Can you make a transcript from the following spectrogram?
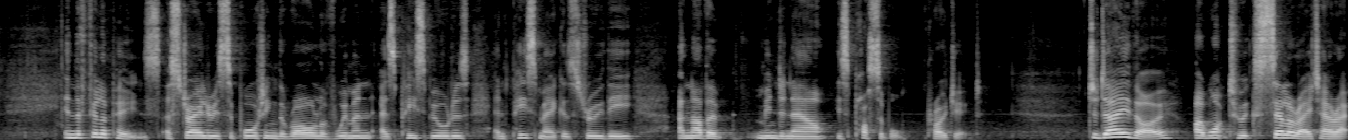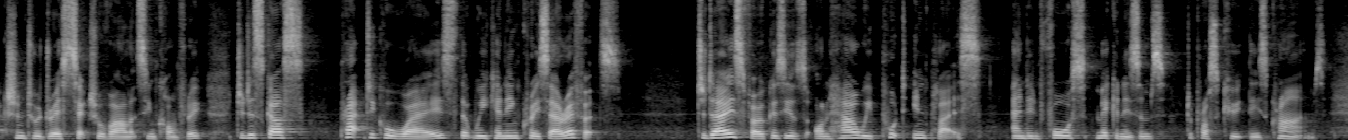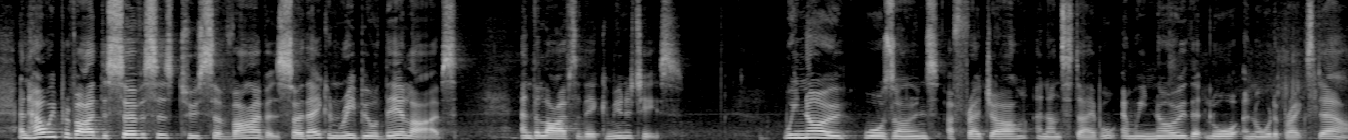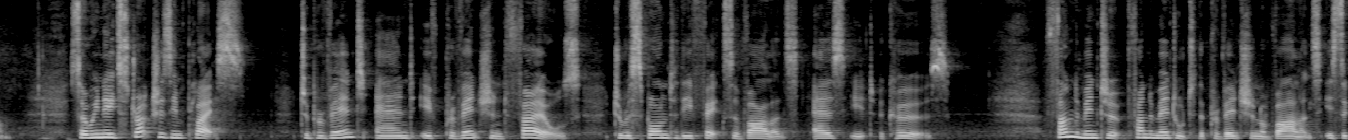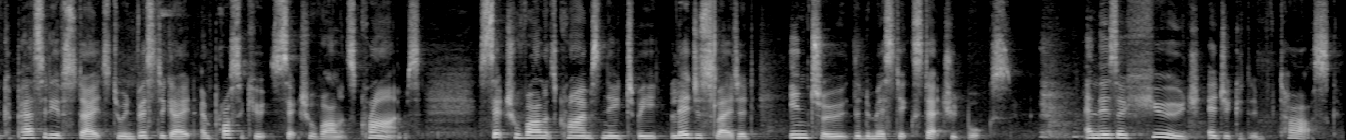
In the Philippines, Australia is supporting the role of women as peace builders and peacemakers through the Another Mindanao is Possible project. Today, though, I want to accelerate our action to address sexual violence in conflict to discuss practical ways that we can increase our efforts. Today's focus is on how we put in place and enforce mechanisms to prosecute these crimes, and how we provide the services to survivors so they can rebuild their lives and the lives of their communities. We know war zones are fragile and unstable, and we know that law and order breaks down. So we need structures in place to prevent and, if prevention fails, to respond to the effects of violence as it occurs. Fundamental, to the prevention of violence is the capacity of states to investigate and prosecute sexual violence crimes. Sexual violence crimes need to be legislated into the domestic statute books. And there's a huge educative task.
